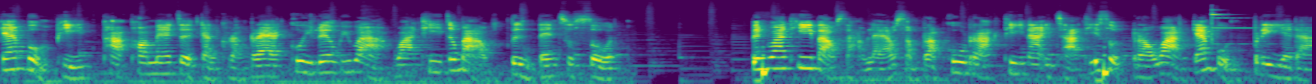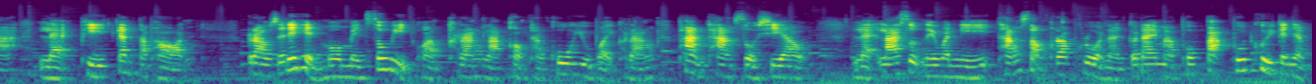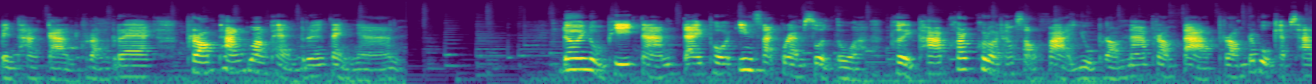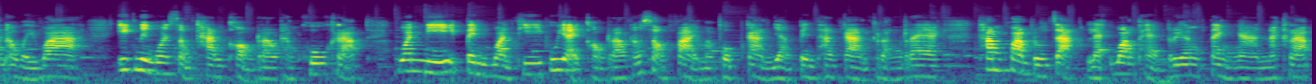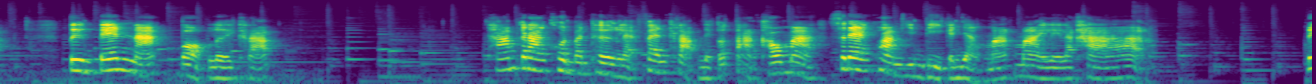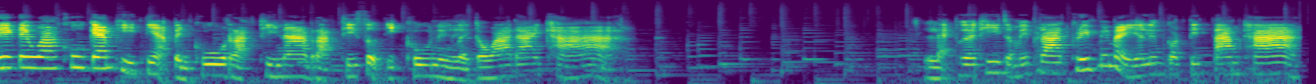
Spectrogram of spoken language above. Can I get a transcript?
แก้มบุ๋มพีทพาพ่อแม่เจอกันครั้งแรกคุยเรื่องวิวาว่าที่เจ้าบ่าวตื่นเต้นสุดๆ เป็นว่าที่บ่าวสาวแล้วสำหรับคู่รักที่น่าอิจฉาที่สุดระหว่างแก้มบุ๋มปรียดา และพีทกันตะพรเราจะได้เห็นโมเมนต์สวีทความครั้งรักของทั้งคู่อยู่บ่อยครั้ง ผ่านทางโซเชียล และล่าสุดในวันนี้ทั้งสองครอบครัวนั้นก็ได้มาพบปะพูดคุยกันอย่างเป็นทางการครั้งแรก พร้อมทั้งวางแผนเรื่องแต่งงานโดยหนุ่มพีทนั้นได้โพสต์อินสตาแกรมส่วนตัว เผยภาพครอบครัวทั้งสองฝ่ายอยู่พร้อมหน้าพร้อมตา พร้อมระบุแคปชั่นเอาไว้ว่า อีกหนึ่งวันสำคัญของเราทั้งคู่ครับ วันนี้เป็นวันที่ผู้ใหญ่ของเราทั้งสองฝ่ายมาพบกันอย่างเป็นทางการครั้งแรกทำความรู้จักและวางแผนเรื่องแต่งงานนะครับ ตื่นเต้นนะ บอกเลยครับท่ามกลางคนบันเทิงและแฟนคลับเนี่ยก็ต่างเข้ามา แสดงความยินดีกันอย่างมากมายเลยล่ะค่ะ เรียกได้ว่าคู่แก้มพีทเนี่ยเป็นคู่รักที่น่ารักที่สุดอีกคู่หนึ่งเลยก็ว่าได้ค่ะ และเพื่อที่จะไม่พลาดคลิปใหม่ๆอย่าลืมกดติดตามค่ะ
